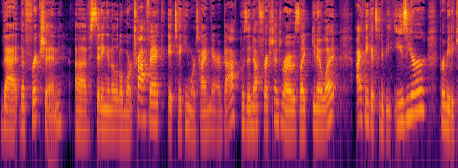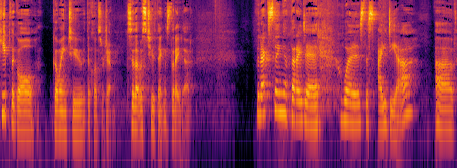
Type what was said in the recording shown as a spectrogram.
that the friction of sitting in a little more traffic, it taking more time there and back was enough friction to where I was like, you know what? I think it's going to be easier for me to keep the goal going to the closer gym. So that was two things that I did. The next thing that I did was this idea of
